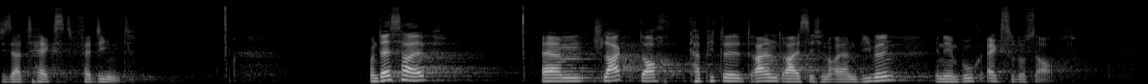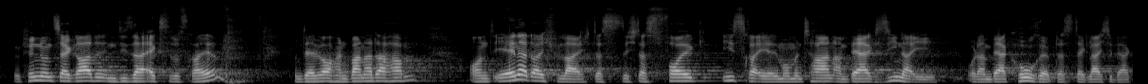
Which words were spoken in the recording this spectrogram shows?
dieser Text verdient. Und deshalb ähm, schlagt doch Kapitel 33 in euren Bibeln in dem Buch Exodus auf. Wir befinden uns ja gerade in dieser Exodus-Reihe, von der wir auch ein Banner da haben. Und ihr erinnert euch vielleicht, dass sich das Volk Israel momentan am Berg Sinai oder am Berg Horeb, das ist der gleiche Berg,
